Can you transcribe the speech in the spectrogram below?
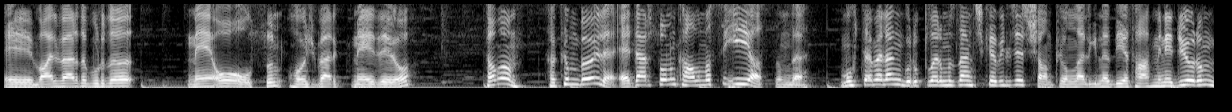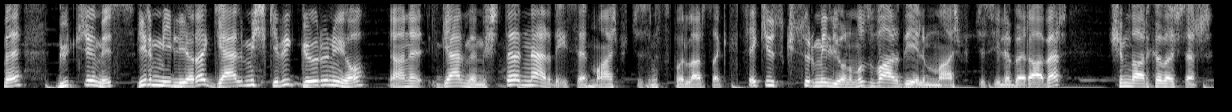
Ee, Valverde burada MO olsun, Hojberg MDO. Tamam takım böyle. Ederson'un kalması iyi aslında. Muhtemelen gruplarımızdan çıkabileceğiz Şampiyonlar Ligi'ne diye tahmin ediyorum ve bütçemiz 1 milyara gelmiş gibi görünüyor. Yani gelmemiş de neredeyse maaş bütçesini sıfırlarsak 800 küsür milyonumuz var diyelim maaş bütçesiyle beraber. Şimdi arkadaşlar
